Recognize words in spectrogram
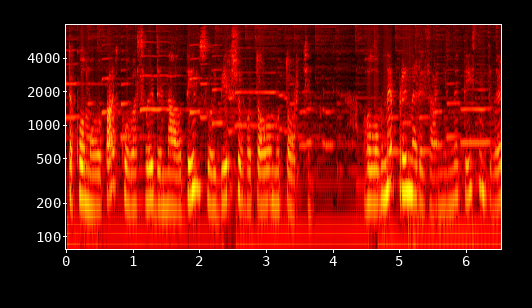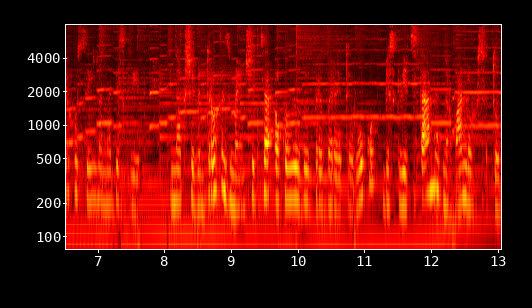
В такому випадку у вас вийде на один слой більше в готовому торті. Головне при нарізанні не тисніть зверху сильно на бісквіт, інакше він трохи зменшиться, а коли ви приберете руку, бісквіт стане в нормальну висоту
